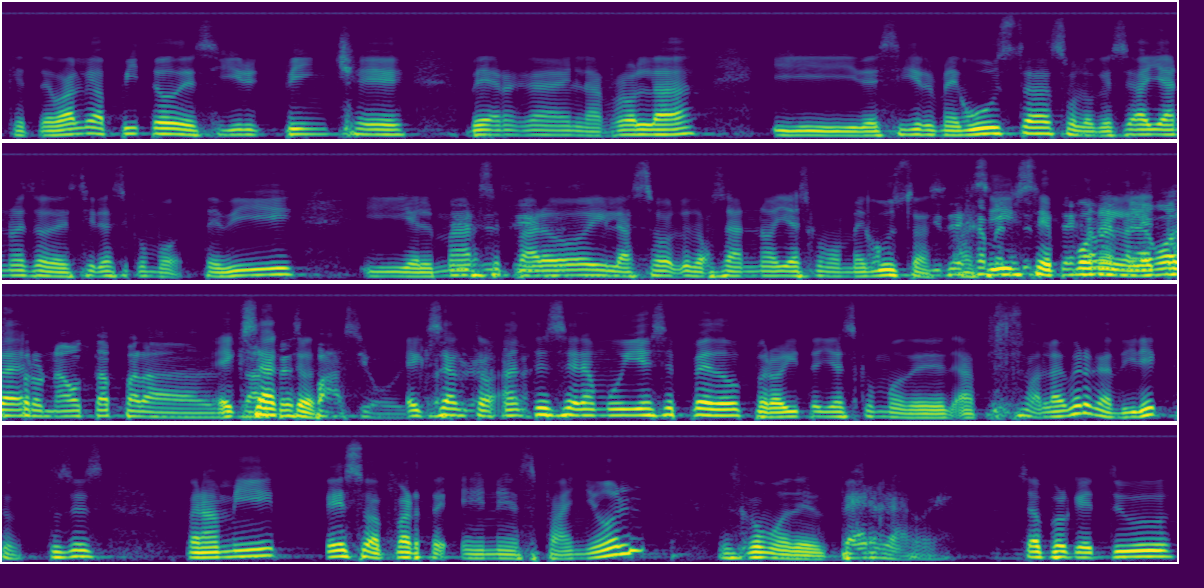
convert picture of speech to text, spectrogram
que te valga pito decir pinche verga en la rola y decir me gustas o lo que sea, ya no es de decir así como te vi y el mar sí, se paró sí, y la sol, o sea, no, ya es como me gustas, Y déjame, así se pone la letra. astronauta para Exacto. espacio. güey. Exacto. Antes era muy ese pedo, pero ahorita ya es como de ah, a la verga, directo. Entonces, para mí, eso aparte, en español, es como de verga, güey. O sea, porque tú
